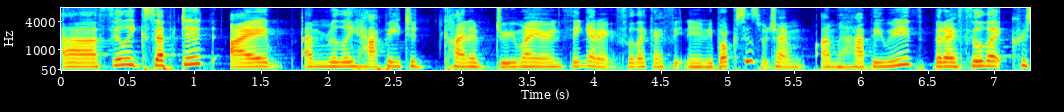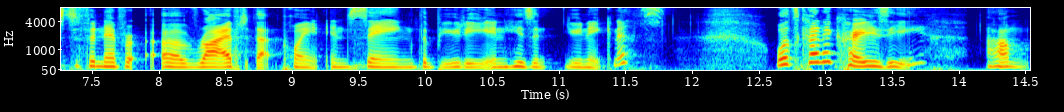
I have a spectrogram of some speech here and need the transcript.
uh, feel accepted. I am really happy to kind of do my own thing. I don't feel like I fit in any boxes, which I'm I'm happy with. But I feel like Christopher never arrived at that point in seeing the beauty in his uniqueness. What's kind of crazy um,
